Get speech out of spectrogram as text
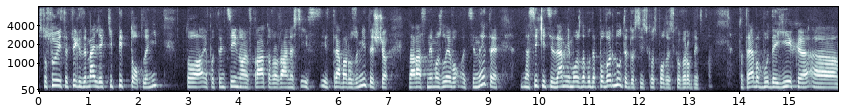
стосуються цих земель, які підтоплені, то і потенційно втрату врожайності, і, і треба розуміти, що зараз неможливо оцінити, наскільки ці землі можна буде повернути до сільськогосподарського виробництва то треба буде їх е, е,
